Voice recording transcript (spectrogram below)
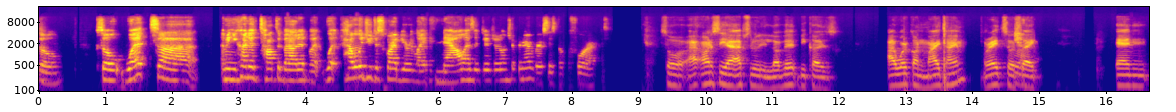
So, so what? uh I mean, you kind of talked about it, but what? How would you describe your life now as a digital entrepreneur versus before? So, I honestly, I absolutely love it because I work on my time right? So it's yeah. like and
